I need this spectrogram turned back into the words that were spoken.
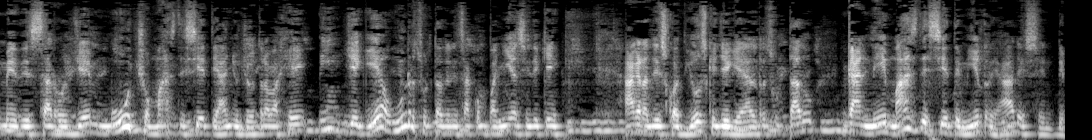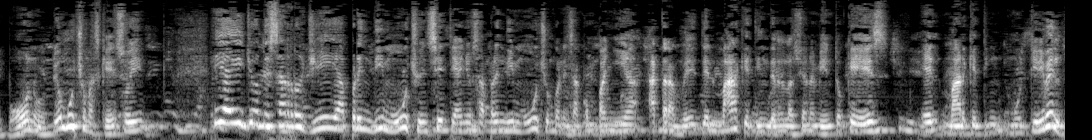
me desarrollé mucho, más de siete años yo trabajé y llegué a un resultado en esa compañía, así de que agradezco a Dios que llegué al resultado, gané más de siete mil reales de bono, dio mucho más que eso y y ahí yo desarrollé, aprendí mucho, en siete años aprendí mucho con esa compañía a través del marketing de relacionamiento que es el marketing multinivel.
